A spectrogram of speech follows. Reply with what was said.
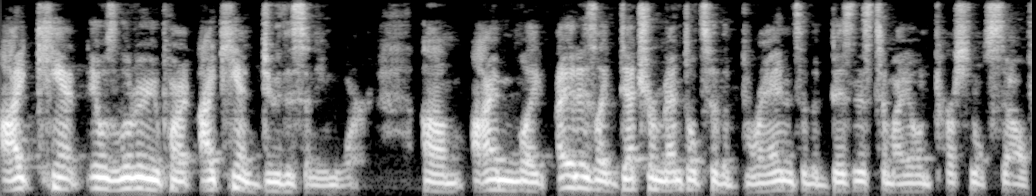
I can't, it was literally a point, I can't do this anymore. um, I'm like it is like detrimental to the brand, to the business, to my own personal self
